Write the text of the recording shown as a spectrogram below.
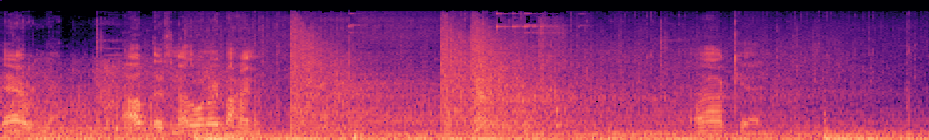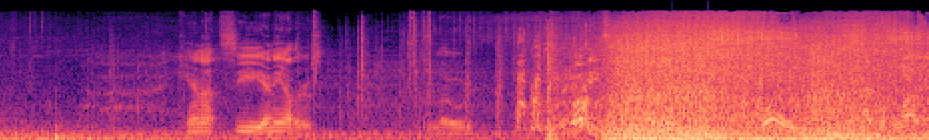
There we go. Oh, there's another one right behind him. Okay. Cannot see any others. Load. Oh. Whoa. That's a lot of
